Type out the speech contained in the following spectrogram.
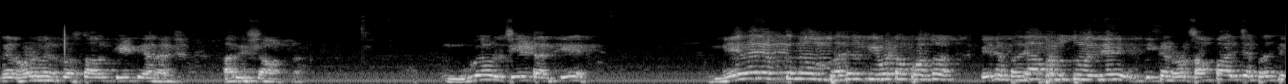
నేను రోడ్డు మీదకి వస్తామని కేటీఆర్ హరీష్ రావు అంటున్నాను నువ్వెవరు చేయటానికి? మేమే చెప్తున్నాం ప్రజలకు ఇవ్వటం కోసం ఇది ప్రజాప్రభుత్వం ఇది ఇక్కడ సంపాదించే ప్రతి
